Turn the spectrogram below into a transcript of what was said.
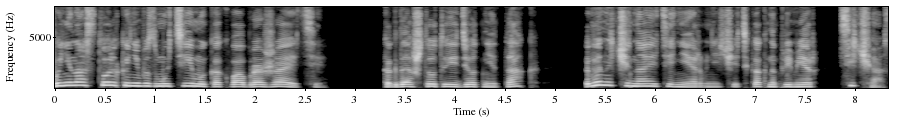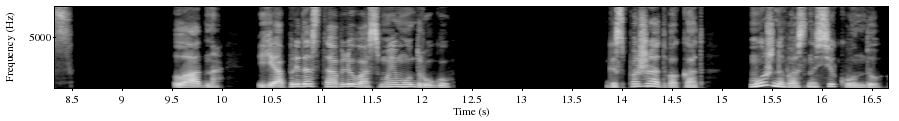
Вы не настолько невозмутимы, как воображаете. Когда что-то идет не так, вы начинаете нервничать, как, например, сейчас. Ладно, я предоставлю вас моему другу. «Госпожа адвокат, можно вас на секунду?»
